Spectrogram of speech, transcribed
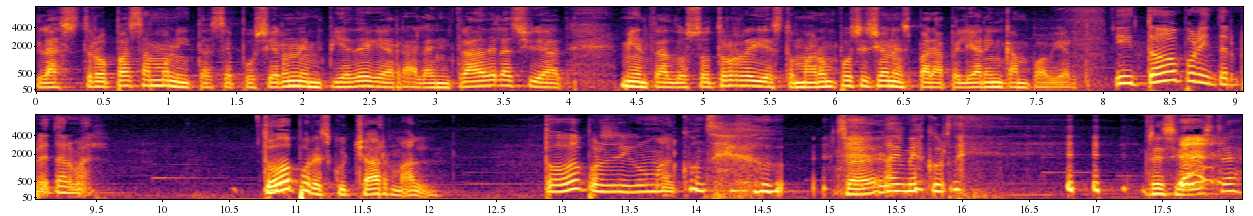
Las tropas amonitas se pusieron en pie de guerra a la entrada de la ciudad, mientras los otros reyes tomaron posiciones para pelear en campo abierto. Y todo por interpretar mal. Todo por escuchar mal. Todo por seguir un mal consejo. ¿Sabes? Ay, me acordé. ¿Recibiste?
